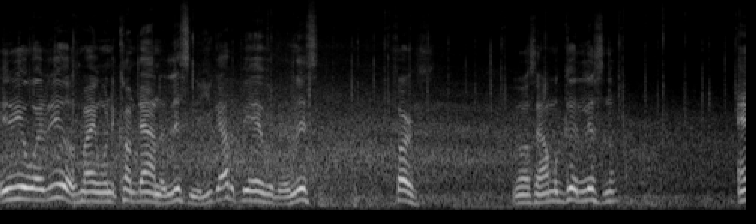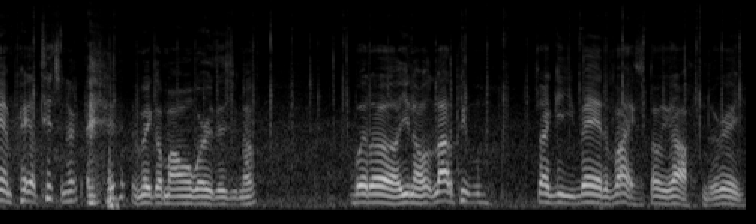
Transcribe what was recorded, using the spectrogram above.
it is what it is, man. When it come down to listening, you got to be able to listen first. You know what I'm saying? I'm a good listener and pay attention attentioner. Make up my own words, as you know. But uh, you know, a lot of people try to give you bad advice, throw you off the radio.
